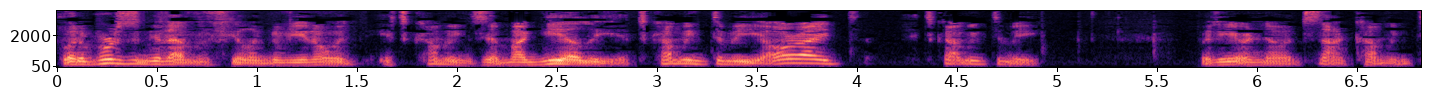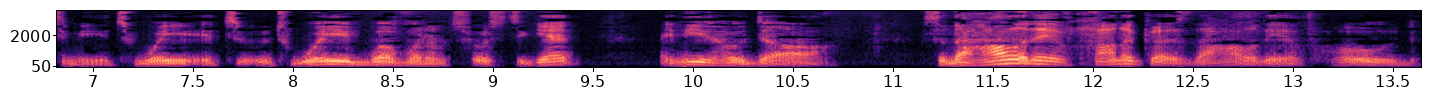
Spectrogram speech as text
But a person can have a feeling of, you know, it, it's coming. Zemagiali, it's coming to me. All right, it's coming to me. But here, no, it's not coming to me. It's way, it's, it's way above what I'm supposed to get. I need hodah. So the holiday of Hanukkah is the holiday of Hod,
